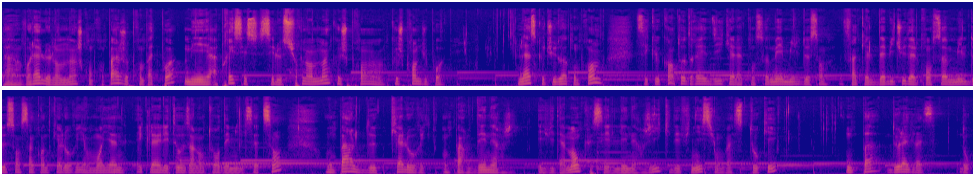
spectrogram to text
ben voilà le lendemain je comprends pas, je prends pas de poids, mais après c'est le surlendemain que je prends que je prends du poids. Là, ce que tu dois comprendre, c'est que quand Audrey dit qu'elle a consommé 1200, enfin qu'elle d'habitude elle consomme 1250 calories en moyenne et que là elle était aux alentours des 1700, on parle de calories, on parle d'énergie. Évidemment que c'est l'énergie qui définit si on va stocker ou pas de la graisse. Donc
